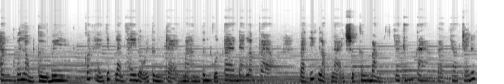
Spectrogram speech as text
Ăn với lòng từ bi có thể giúp làm thay đổi tình trạng mà hành tinh của ta đang lâm vào và thiết lập lại sự cân bằng cho chúng ta và cho trái đất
